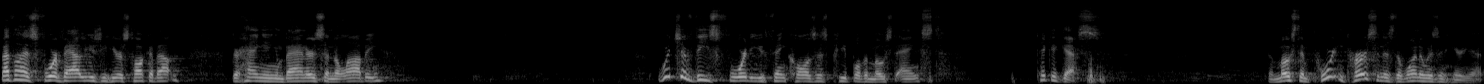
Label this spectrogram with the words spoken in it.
Bethel has four values you hear us talk about. They're hanging in banners in the lobby. Which of these four do you think causes people the most angst? Take a guess. The most important person is the one who isn't here yet.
